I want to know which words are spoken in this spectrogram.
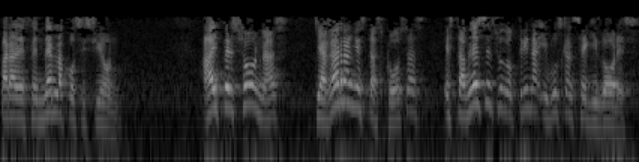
para defender la posición. Hay personas que agarran estas cosas, establecen su doctrina y buscan seguidores.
